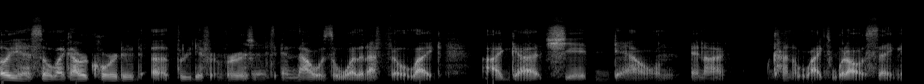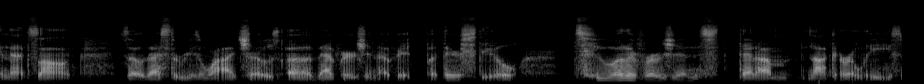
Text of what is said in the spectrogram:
Oh yeah, so like I recorded uh, three different versions, and that was the one that I felt like I got shit down, and I kind of liked what I was saying in that song. So that's the reason why I chose uh, that version of it. But there's still two other versions that I'm not to release.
